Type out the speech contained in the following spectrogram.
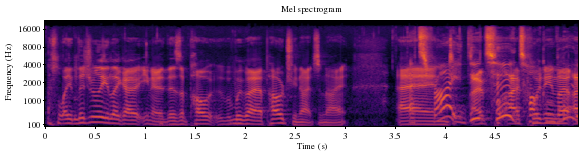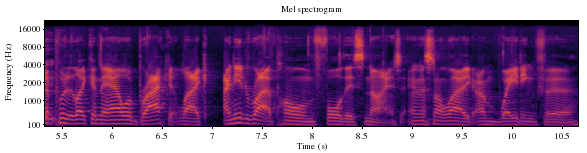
like literally like a you know, there's a po- we've got a poetry night tonight. That's right, you do I, too, I put in like, I put it like an hour bracket. Like I need to write a poem for this night, and it's not like I'm waiting for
